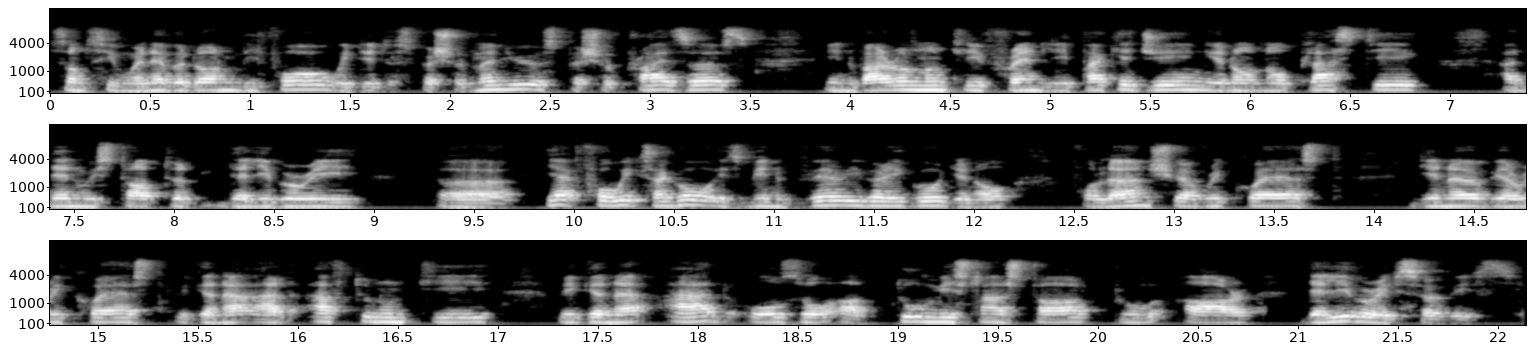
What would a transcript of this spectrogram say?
Something we never done before. We did a special menu, special prices, environmentally friendly packaging, you know, no plastic. And then we started delivery uh, yeah, four weeks ago. It's been very, very good. You know, for lunch, you have request, dinner, we have request. We're going to add afternoon tea. We're going to add also a two Michelin star to our delivery service.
